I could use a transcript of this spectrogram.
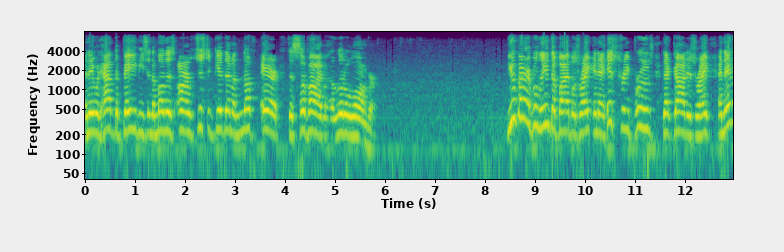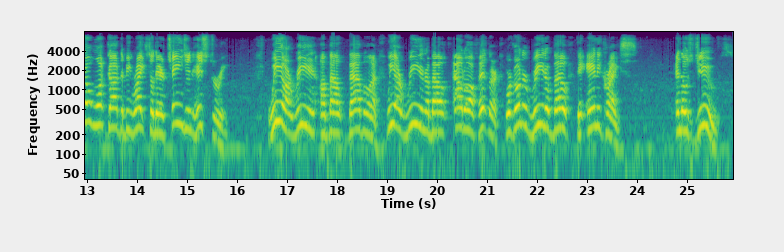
And they would have the babies in the mother's arms just to give them enough air to survive a little longer. You better believe the Bible's right and that history proves that God is right. And they don't want God to be right, so they're changing history. We are reading about Babylon. We are reading about Adolf Hitler. We're going to read about the Antichrist and those Jews.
